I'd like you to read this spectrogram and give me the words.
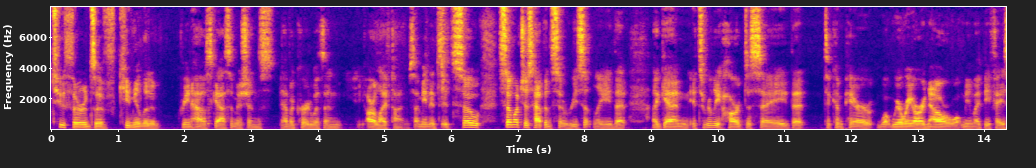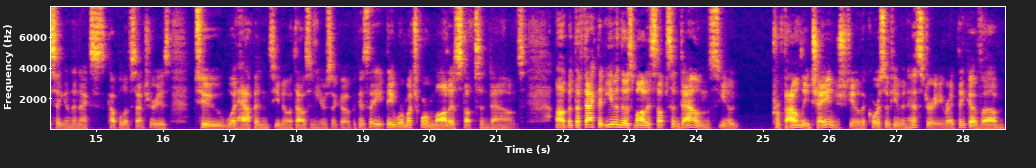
two thirds of cumulative greenhouse gas emissions have occurred within our lifetimes. I mean, it's it's so so much has happened so recently that again, it's really hard to say that to compare what where we are now or what we might be facing in the next couple of centuries to what happened, you know, a thousand years ago, because they, they were much more modest ups and downs. Uh, but the fact that even those modest ups and downs, you know, profoundly changed, you know, the course of human history, right? Think of, um,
